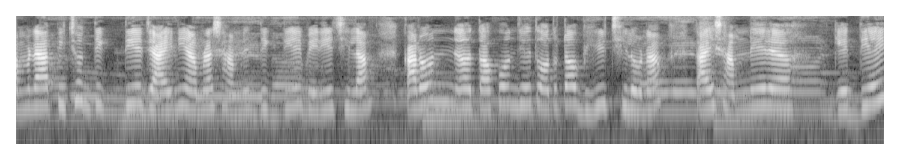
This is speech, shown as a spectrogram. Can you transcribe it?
আমরা পিছন দিক দিয়ে যাইনি, আমরা সামনের দিক দিয়ে বেরিয়েছিলাম। কারণ তখন যেহেতু অতটাও ভিড় ছিল না, তাই সামনের গেট দিয়েই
